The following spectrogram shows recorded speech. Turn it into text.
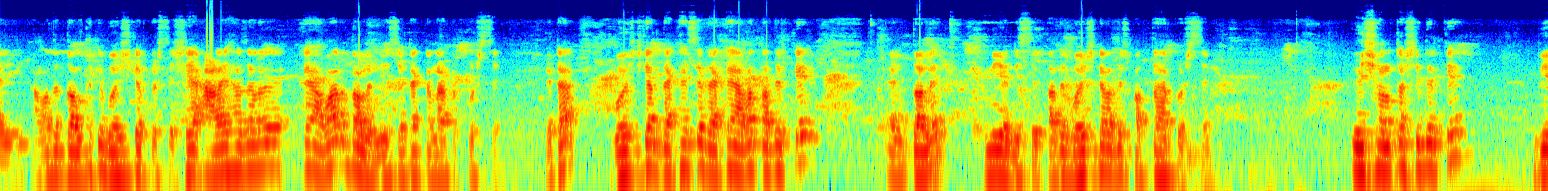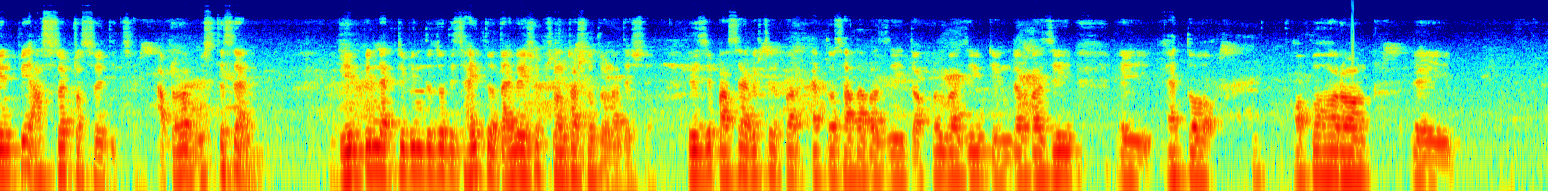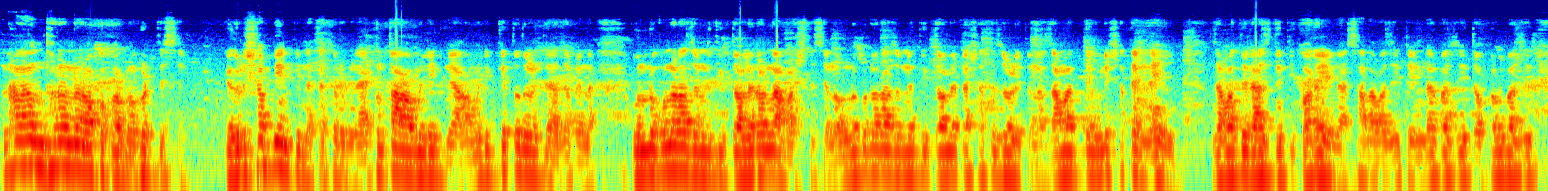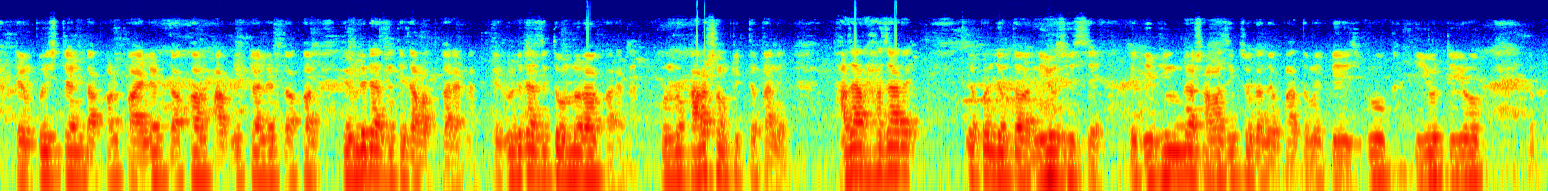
এই আমাদের দল থেকে বহিষ্কার করছে। সে আড়াই হাজারকে আবার দলে নিয়েছে, এটা একটা নাটক করছে। এটা বহিষ্কার দেখাইছে, দেখায় আবার তাদেরকে দলে নিয়ে নিচ্ছে তাদের বহিষ্কার আদেশ প্রত্যাহার করছে। এই সন্ত্রাসীদেরকে বিএনপি আশ্রয় প্রশ্রয় দিচ্ছে। আপনারা বুঝতেছেন? বিএনপির নেতৃবৃন্দ যদি চাইতো, তাহলে এইসব সন্ত্রাস হতো না দেশে। এই যে পাঁচই আগস্টের পর এত সাদাবাজি দখলবাজি, টেন্ডারবাজি, এই এত অপহরণ, এই নানান ধরনের অপকর্ম ঘটতেছে। এগুলি সব বিএনপি নেতা কর্মীরা। এখন তো আওয়ামী লীগ নেই। আওয়ামী লীগকে তো ধরে দেওয়া যাবে না। অন্য কোনো রাজনৈতিক দলেরও নাম আসতেছে না। অন্য কোনো রাজনৈতিক দল এটার সাথে জড়িত না। জামাত এগুলির সাথে নেই। জামাতে রাজনীতি করেই না। সাদাবাজি টেন্ডারবাজি, দখলবাজি, টেম্পো স্ট্যান্ড দখল, টয়লেট দখল, পাবলিক টয়লেট দখল এগুলি রাজনীতি জামাত করে না। এগুলি রাজনীতি অন্যরাও করে না। অন্য কারও সম্পৃক্ততা নেই। হাজার হাজার পর্যন্ত নিউজ হয়েছে এই বিভিন্ন সামাজিক যোগাযোগ মাধ্যমে ফেসবুক ইউটিউব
